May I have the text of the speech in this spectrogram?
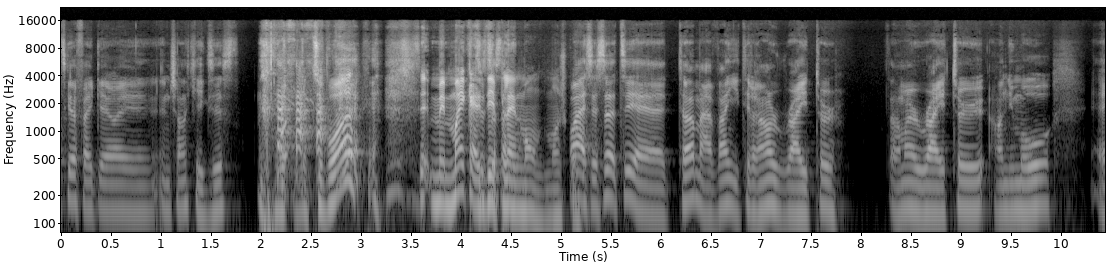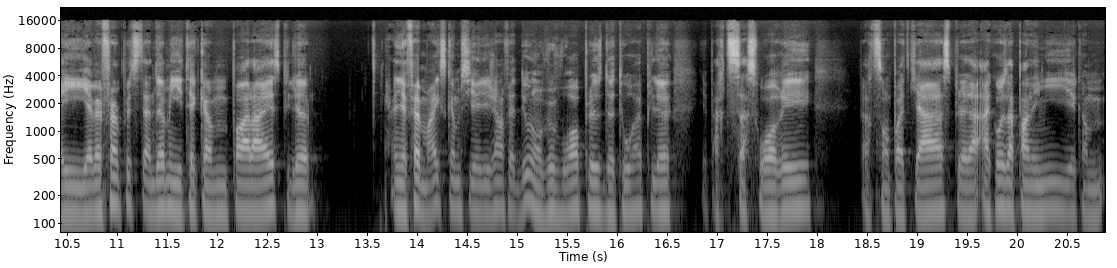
tout cas, fait que, ouais, une chance qu'il existe. Ouais, tu vois? Mais Mike a aidé plein de monde, moi, je pense. Ouais, c'est ça, tu sais, euh, Tom, avant, il était vraiment writer. C'était vraiment un writer en humour. Euh, il avait fait un peu de stand-up, mais il était comme pas à l'aise, puis là, quand il a fait Mike, c'est comme si les gens ont fait Dude, on veut voir plus de toi. Puis là, il est parti sa soirée, il est parti son podcast. Puis là, à cause de la pandémie, il est, comme,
